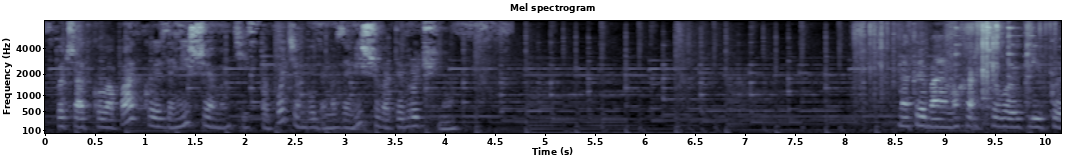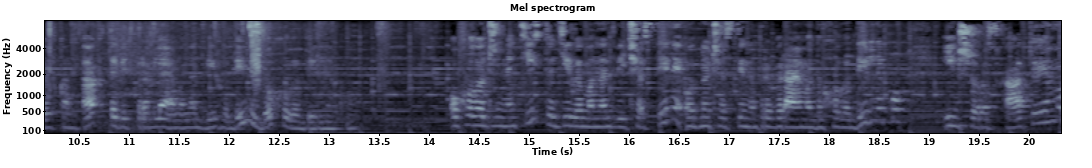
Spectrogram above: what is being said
Спочатку лопаткою замішуємо тісто, потім будемо замішувати вручну. Накриваємо харчовою плівкою в контакт та відправляємо на 2 години до холодильнику. Охолоджене тісто ділимо на дві частини. Одну частину прибираємо до холодильнику, іншу розкатуємо.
